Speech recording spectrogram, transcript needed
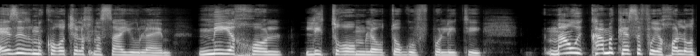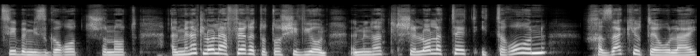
איזה מקורות של הכנסה יהיו להם, מי יכול לתרום לאותו גוף פוליטי, הוא, כמה כסף הוא יכול להוציא במסגרות שונות, על מנת לא להפר את אותו שוויון, על מנת שלא לתת יתרון חזק יותר אולי,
